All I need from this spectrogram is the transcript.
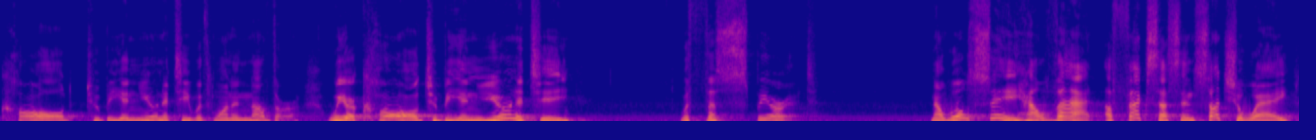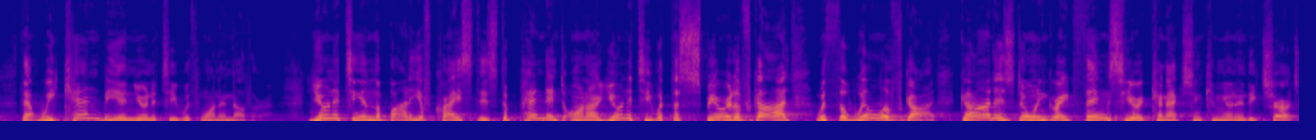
called to be in unity with one another. We are called to be in unity with the Spirit. Now, we'll see how that affects us in such a way that we can be in unity with one another. Unity in the body of Christ is dependent on our unity with the Spirit of God, with the will of God. God is doing great things here at Connection Community Church,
